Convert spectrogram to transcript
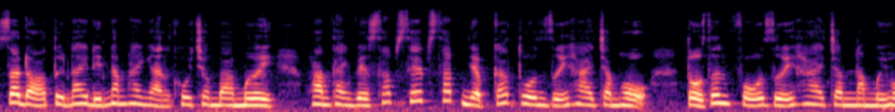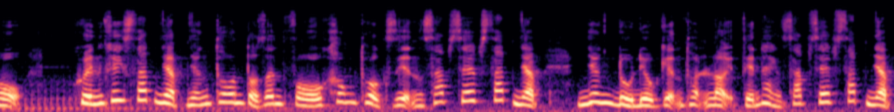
Do đó, từ nay đến năm 2030, hoàn thành việc sắp xếp sắp nhập các thôn dưới 200 hộ, tổ dân phố dưới 250 hộ, khuyến khích sắp nhập những thôn tổ dân phố không thuộc diện sắp xếp sắp nhập nhưng đủ điều kiện thuận lợi tiến hành sắp xếp sắp nhập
